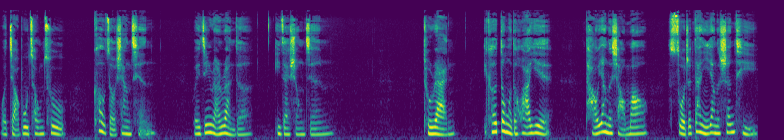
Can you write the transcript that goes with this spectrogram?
我脚步匆促，扣走向前，围巾软软的倚在胸间。突然，一颗动了的花叶，桃样的小猫。锁着蛋一样的身体，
